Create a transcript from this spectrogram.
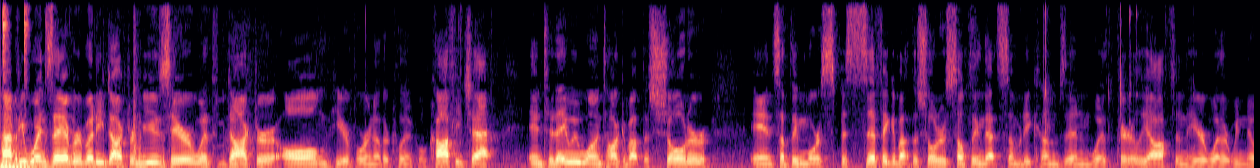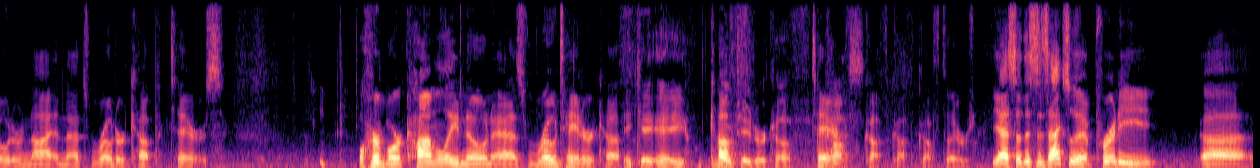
Happy Wednesday, everybody. Dr. Muse here with Dr. Ulm here for another clinical coffee chat. And today we want to talk about the shoulder and something more specific about the shoulder, something that somebody comes in with fairly often here, whether we know it or not, and that's rotator cuff tears. Or more commonly known as rotator cuff. AKA Cuff rotator cuff. tears. Cuff, cuff, cuff, cuff tears. Yeah, so this is actually a pretty uh,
